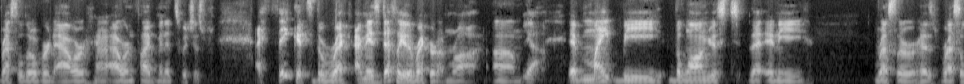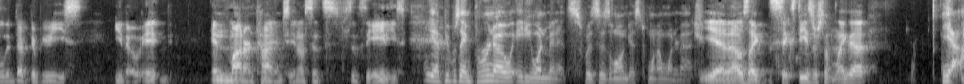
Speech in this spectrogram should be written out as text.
wrestled over an hour, uh, hour and five minutes, which is, I think it's the rec. I mean, it's definitely the record on Raw. Um, yeah, it might be the longest that any wrestler has wrestled in WWE. You know, it, in modern times. You know, since since the '80s. Yeah, people saying Bruno 81 minutes was his longest one-on-one match. Yeah, that was like 60s or something like that. Yeah.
